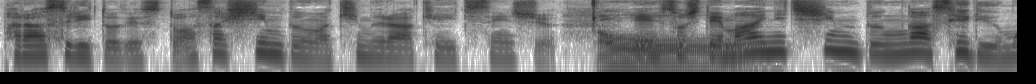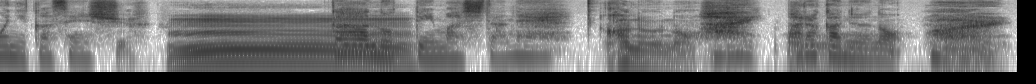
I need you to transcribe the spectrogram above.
パラアスリートですと朝日新聞は木村敬一選手、えー、そして毎日新聞が瀬立モニカ選手が載っていましたね。カヌーの。はい。パラカヌーの。はい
